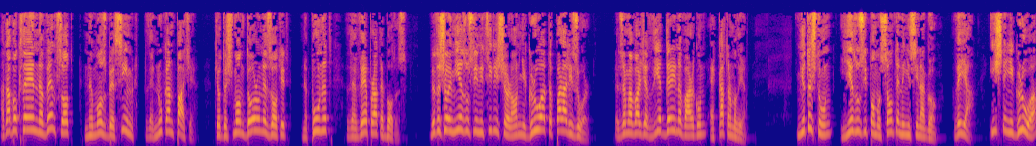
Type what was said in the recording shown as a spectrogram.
ata po kthehen në vend sot në mosbesim dhe nuk kanë paqe. Kjo dëshmon dorën e Zotit në punët dhe veprat e botës. Le të shohim Jezusin i cili shëron një grua të paralizuar. Lexojmë nga vargu 10 deri në vargun e 14. Një të shtunë, Jezusi po mësonte në një sinagogë. Dhe ja, ishte një grua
